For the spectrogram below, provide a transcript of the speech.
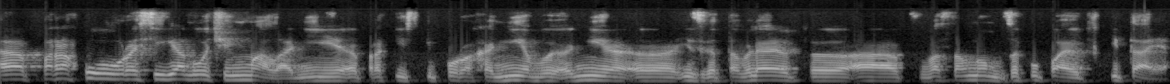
Э, порохов у россиян очень мало. Они э, практически пороха не, не э, изготовляют, а в основном закупают в Китае.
